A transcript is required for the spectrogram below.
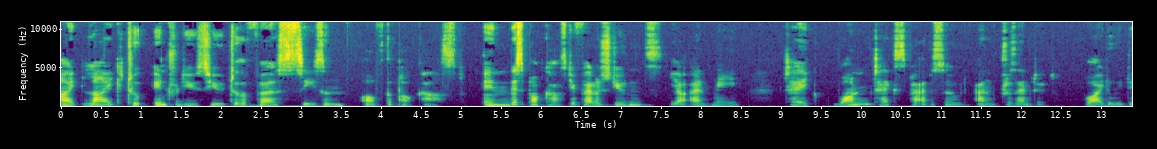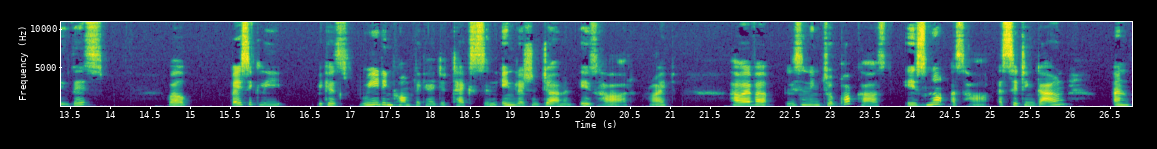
I'd like to introduce you to the first season of the podcast. In this podcast, your fellow students, yeah, and me, take one text per episode and present it. Why do we do this? Well, basically because reading complicated texts in English and German is hard, right? However, listening to a podcast is not as hard as sitting down and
